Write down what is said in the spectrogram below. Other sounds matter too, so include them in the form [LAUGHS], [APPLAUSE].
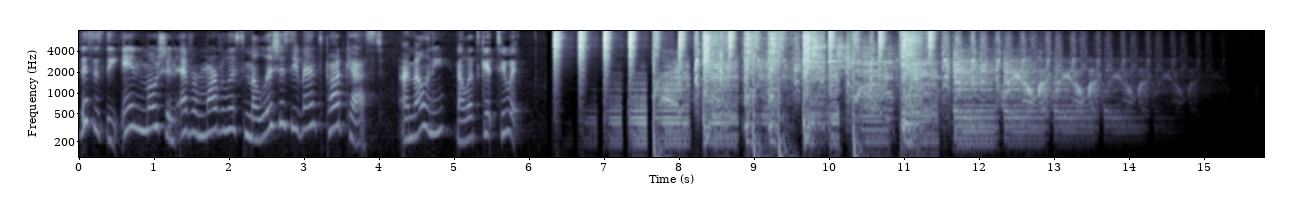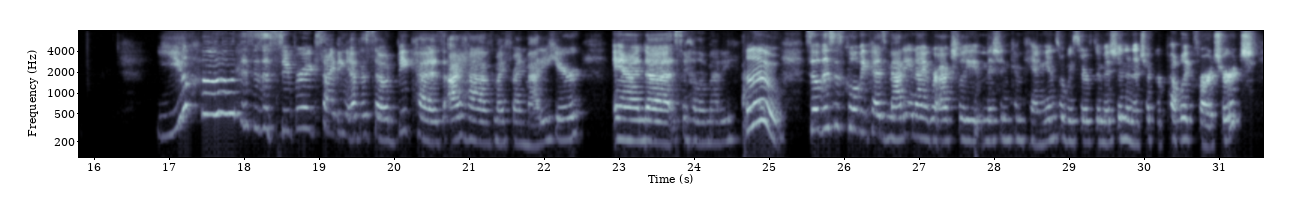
This is the In Motion Ever Marvelous Malicious Events podcast. I'm Melanie. Now let's get to it. Yoo-hoo! This is a super exciting episode because I have my friend Maddie here. And uh, say hello, Maddie. Hello. So this is cool because Maddie and I were actually mission companions when we served a mission in the Czech Republic for our church.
